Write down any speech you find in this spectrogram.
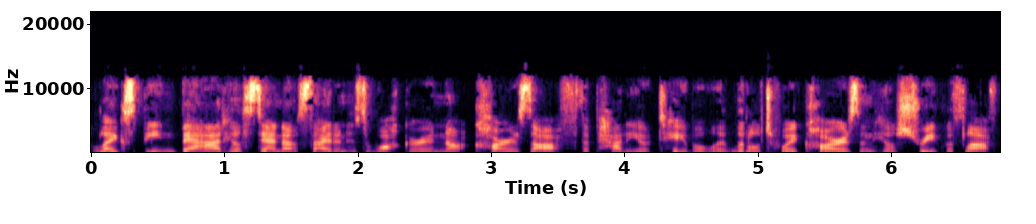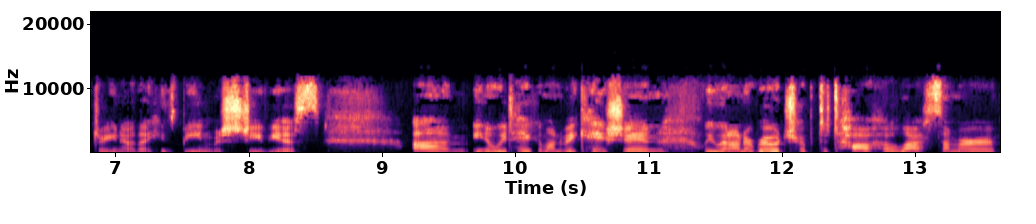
likes being bad. He'll stand outside in his walker and knock cars off the patio table, like little toy cars, and he'll shriek with laughter, you know, that he's being mischievous. Um, you know, we take him on vacation. We went on a road trip to Tahoe last summer,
